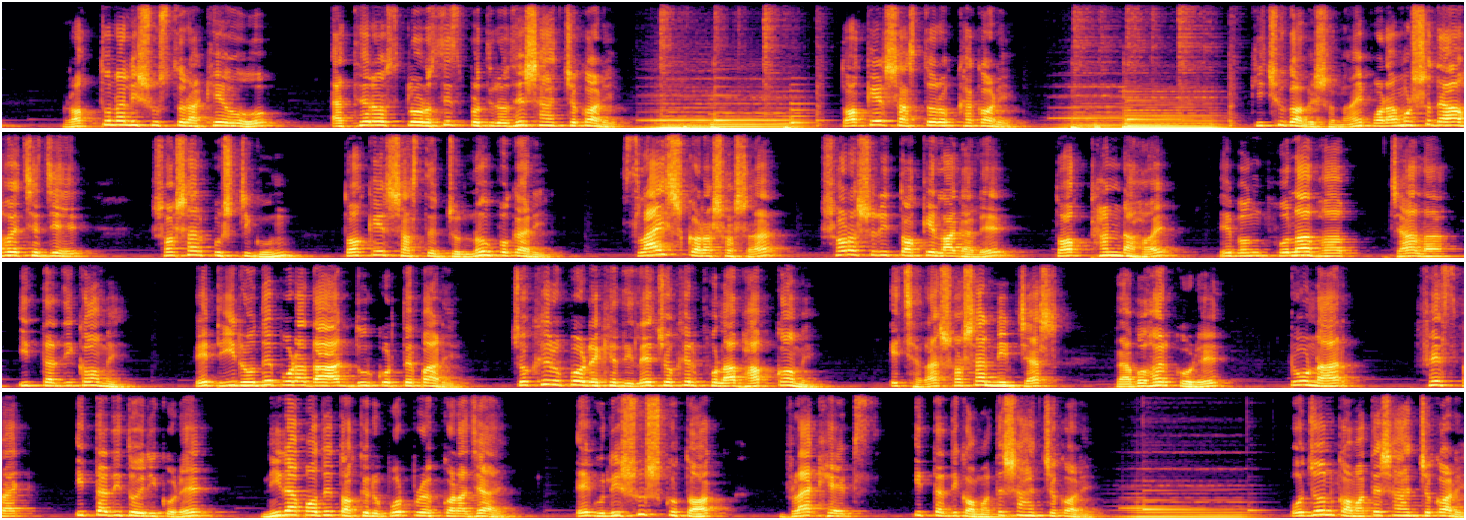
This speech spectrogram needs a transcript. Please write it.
রক্তনালী সুস্থ রাখে ও অ্যাথেরোস্ক্লোরোসিস প্রতিরোধে সাহায্য করে। ত্বকের স্বাস্থ্য রক্ষা করে। কিছু গবেষণায় পরামর্শ দেওয়া হয়েছে যে শশার পুষ্টিগুণ ত্বকের স্বাস্থ্যের জন্য উপকারী। স্লাইস করা শশা সরাসরি ত্বকে লাগালে ত্বক ঠান্ডা হয় এবং ফোলাভাব জ্বালা ইত্যাদি কমে। এটি রোদে পোড়া দাগ দূর করতে পারে। চোখের উপর রেখে দিলে চোখের ফোলা ভাব কমে। এছাড়া শশার নির্যাস ব্যবহার করে টোনার ফেস প্যাক ইত্যাদি তৈরি করে নিরাপদে ত্বকের উপর প্রয়োগ করা যায়। এগুলি শুষ্ক ত্বক, ব্ল্যাক হেডস ইত্যাদি কমাতে সাহায্য করে। ওজন কমাতে সাহায্য করে।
